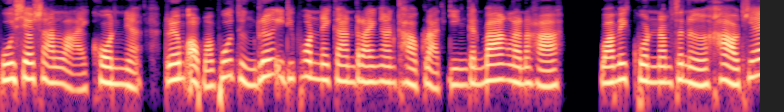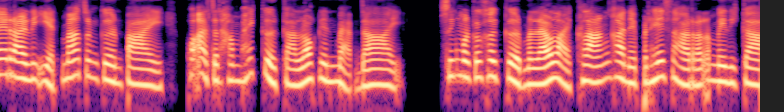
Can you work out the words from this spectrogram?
ผู้เชี่ยวชาญหลายคนเนี่ยเริ่มออกมาพูดถึงเรื่องอิทธิพลในการรายงานข่าวกราดยิงกันบ้างแล้วนะคะ ว่าไม่ควรนำเสนอข่าวที่ให้รายละเอียดมากจนเกินไป เพราะอาจจะทำให้เกิดการลอกเลียนแบบได้ ซึ่งมันก็เคยเกิดมาแล้วหลายครั้งค่ะในประเทศสหรัฐอเมริกา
